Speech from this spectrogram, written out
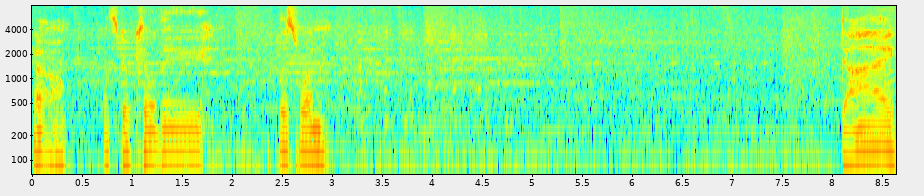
Uh-oh. Let's go kill the... this one. Die.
